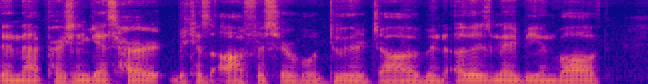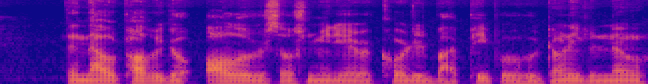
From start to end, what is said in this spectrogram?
Then that person gets hurt because the officer will do their job and others may be involved. then that would probably go all over social media recorded by people who don't even know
